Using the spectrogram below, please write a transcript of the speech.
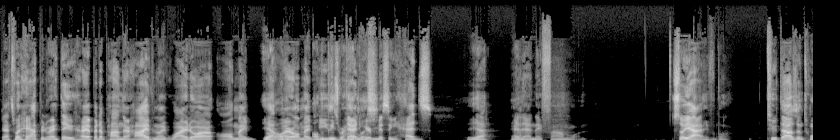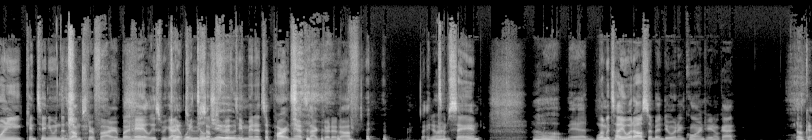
That's what happened, right? They happened upon their hive and like, why do our, all my Yeah, all why the- are all my all bees, bees were dead headless. here missing heads? Yeah. yeah. And then they found one. So yeah, 2020 continuing the dumpster fire, but hey, at least we got Can't two some June. 15 minutes apart, and that's not good enough. You know what I'm saying? Oh man. Let me tell you what else I've been doing in quarantine, okay? Okay.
